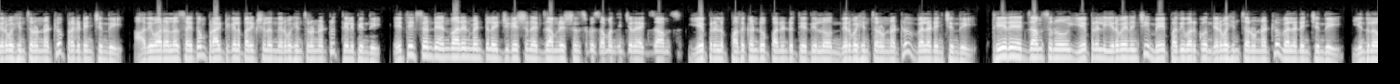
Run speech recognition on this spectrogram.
నిర్వహించనున్నట్లు ప్రకటించింది. ఆదివారాల్లో సైతం ప్రాక్టికల్ పరీక్షలు నిర్వహించనున్నట్టు తెలిపింది. ఎథిక్స్ అండ్ ఎన్వైరన్మెంటల్ ఎడ్యుకేషన్ ఎగ్జామినేషన్స్కు సంబంధించిన ఎగ్జామ్స్ ఏప్రిల్ పదకొండు పన్నెండు తేదీల్లో నిర్వహించనున్నట్లు వెల్లడించింది. థియరీ ఎగ్జామ్స్ను ఏప్రిల్ ఇరవై నుంచి మే పది వరకు నిర్వహించనున్నట్లు వెల్లడించింది. ఇందులో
